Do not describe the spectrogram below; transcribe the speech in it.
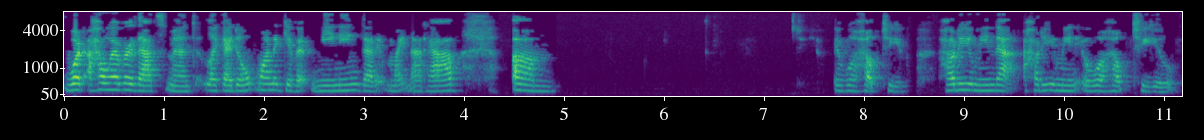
what, however that's meant, like, I don't want to give it meaning that it might not have. Um, it will help to you. How do you mean that? How do you mean it will help to you?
